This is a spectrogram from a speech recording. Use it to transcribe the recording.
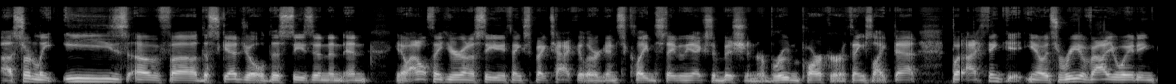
uh, certainly ease of uh, the schedule this season, and and you know, I don't think you're going to see anything spectacular against Clayton State in the exhibition or Brewton Parker or things like that. But I think you know it's reevaluating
